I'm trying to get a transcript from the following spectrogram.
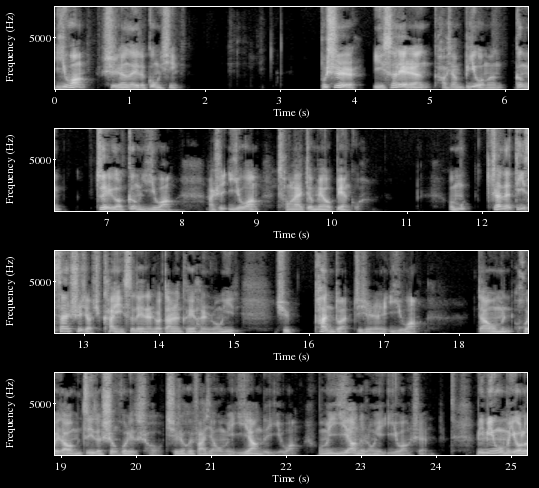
遗忘是人类的共性，不是以色列人好像比我们更罪恶、更遗忘，而是遗忘从来就没有变过。我们站在第三视角去看以色列人的时候，当然可以很容易去判断这些人遗忘。当我们回到我们自己的生活里的时候，其实会发现我们一样的遗忘，我们一样的容易遗忘神。明明我们有了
